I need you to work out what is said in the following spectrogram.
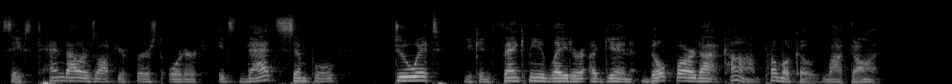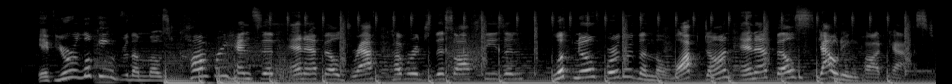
saves $10 off your first order. It's that simple. Do it. You can thank me later. Again, builtbar.com, promo code locked on. If you're looking for the most comprehensive NFL draft coverage this offseason, look no further than the Locked On NFL Scouting Podcast.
